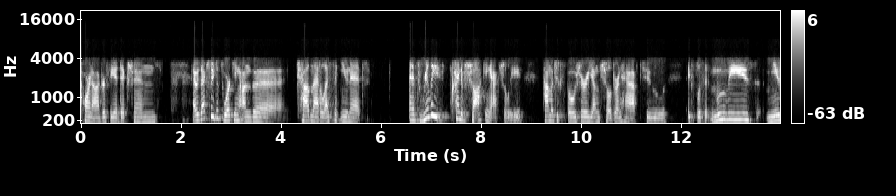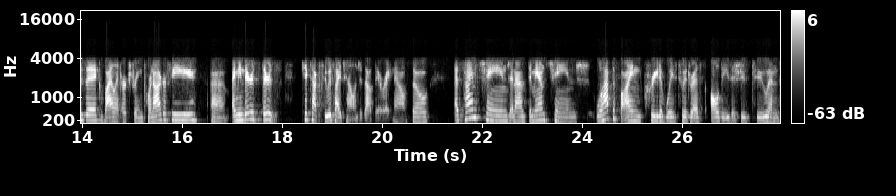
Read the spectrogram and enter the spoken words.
pornography addictions. I was actually just working on the child and adolescent unit, and it's really kind of shocking actually how much exposure young children have to explicit movies, music, violent or extreme pornography. Um, I mean, there's there's TikTok suicide challenges out there right now. So as times change and as demands change, we'll have to find creative ways to address all these issues too. And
